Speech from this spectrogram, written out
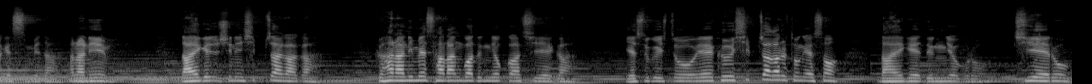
기도하겠습니다. 하나님, 나에게 주시는 십자가가 그 하나님의 사랑과 능력과 지혜가 예수 그리스도의 그 십자가를 통해서 나에게 능력으로 지혜로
